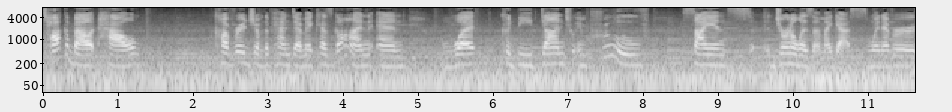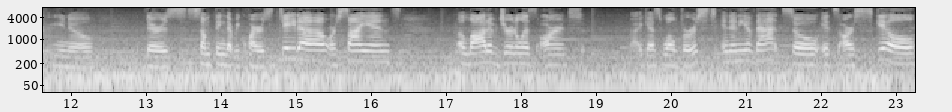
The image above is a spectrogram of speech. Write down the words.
talk about how coverage of the pandemic has gone and what could be done to improve science journalism, I guess, whenever, you know, there's something that requires data or science. A lot of journalists aren't I guess, well versed in any of that. So it's our skill,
